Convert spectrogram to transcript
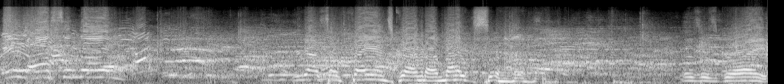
Ain't it awesome though? We got some fans grabbing our mics. this is great.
